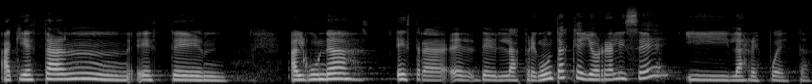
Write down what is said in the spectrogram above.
Aquí están este, algunas eh, de las preguntas que yo realicé y las respuestas.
